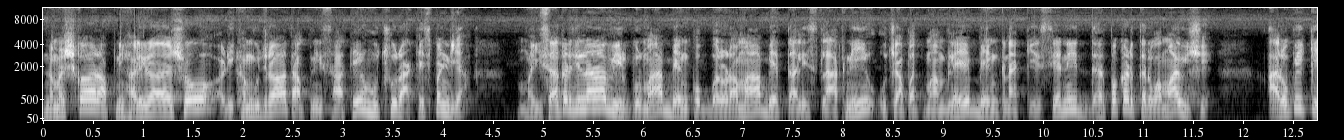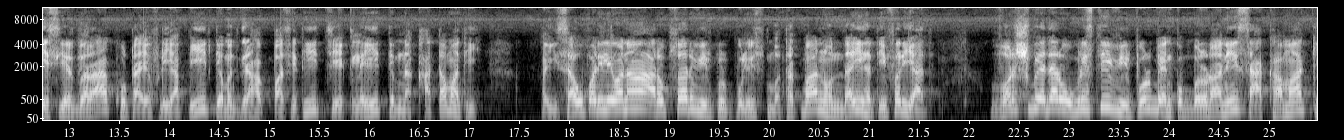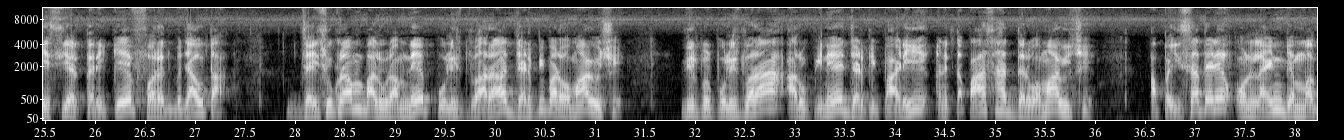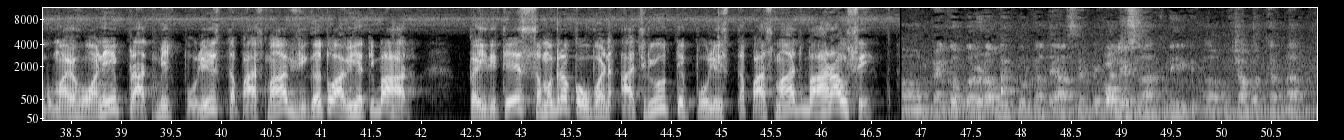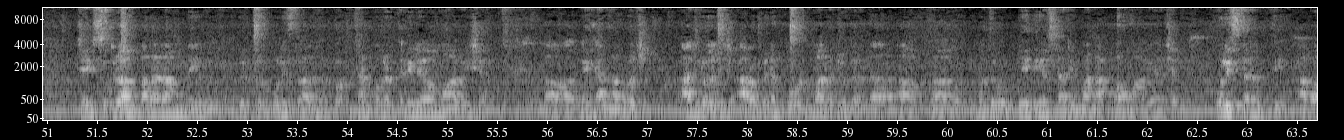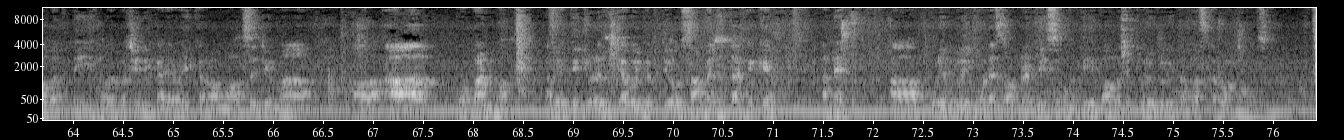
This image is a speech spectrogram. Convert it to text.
નમસ્કાર આપની હાલી રહ્યા છો અડીખમ ગુજરાત. આપની સાથે હું છું રાકેશ પંડ્યા. મહીસાગર જિલ્લાના વીરપુરમાં બેંક ઓફ બરોડામાં બેતાલીસ લાખની ઉચાપત મામલે બેંકના કેશિયરની ધરપકડ કરવામાં આવી છે. આરોપી કેશિયર દ્વારા ખોટા એફડી આપી તેમજ ગ્રાહક પાસેથી ચેક લઈ તેમના ખાતામાંથી પૈસા ઉપાડી લેવાના આરોપસર વીરપુર પોલીસ મથકમાં નોંધાઈ હતી ફરિયાદ. વર્ષ બે હજાર ઓગણીસથી વીરપુર બેંક ઓફ બરોડાની શાખામાં કેશિયર તરીકે ફરજ બજાવતા જયસુખરામ બાલુરામને પોલીસ દ્વારા ઝડપી પાડવામાં આવ્યો છે. વીરપુર પોલીસ દ્વારા આરોપીને ઝડપી પાડી અને તપાસ હાથ ધરવામાં આવી છે. આ પૈસા તેણે ઓનલાઈન ગેમમાં ગુમાવ્યા હોવાની પ્રાથમિક પોલીસ તપાસમાં વિગતો આવી હતી બહાર. કઈ રીતે સમગ્ર કૌભાંડ આચર્યું તે પોલીસ તપાસમાં જ બહાર આવશે. બેંક ઓફ બરોડા વીરપુર ખાતે આશરે બેતાલીસ લાખની ઉચાપત કરનાર જયસુખરામ બાલારામની વીરપુર પોલીસ દ્વારા ધરપકડ કરી લેવામાં આવી છે. ગઈકાલના રોજ, આજ રોજ આરોપીને કોર્ટમાં રજૂ કરતા વધુ બે દિવસના રિમાન્ડ આપવામાં આવ્યા છે. પોલીસ તરફથી આ બાબતની હવે પછીની કાર્યવાહી કરવામાં આવશે, જેમાં આ કૌભાંડમાં આ વ્યક્તિ જોડે બીજા કોઈ વ્યક્તિઓ સામેલ હતા કે કેમ? અને પૂરેપૂરી મોડેસ ઓપરેન્ડી શું હતી એ બાબતે પૂરેપૂરી તપાસ કરવામાં આવશે.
